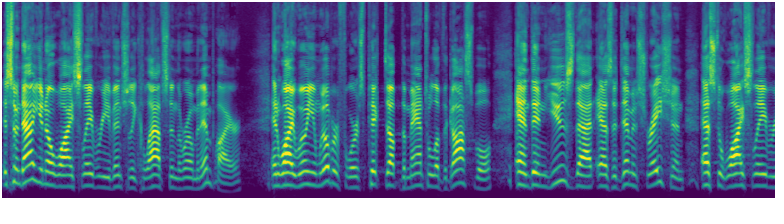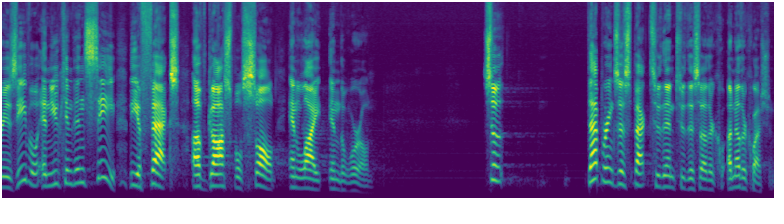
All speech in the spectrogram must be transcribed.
And so now you know why slavery eventually collapsed in the Roman Empire and why William Wilberforce picked up the mantle of the gospel and then used that as a demonstration as to why slavery is evil. And you can then see the effects of gospel salt and light in the world. So that brings us back to then to this other another question.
